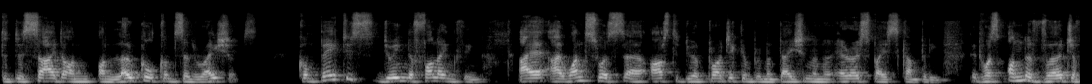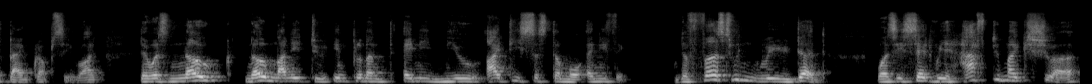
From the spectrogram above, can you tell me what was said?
to decide on, on local considerations. Compared to doing the following thing, I, I once was uh, asked to do a project implementation in an aerospace company that was on the verge of bankruptcy, right? There was no, no money to implement any new IT system or anything. The first thing we did was he said, we have to make sure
